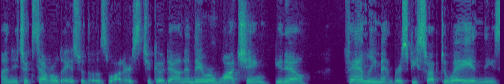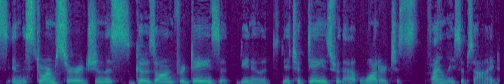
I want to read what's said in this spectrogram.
And it took several days for those waters to go down. And they were watching, you know, family members be swept away in these in the storm surge and this goes on for days it, you know it, it took days for that water to finally subside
